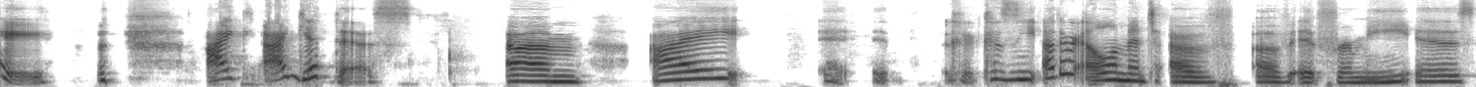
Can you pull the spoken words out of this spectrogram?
"Hey, I I get this." Um, I it, eh, because the other element of of it for me is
